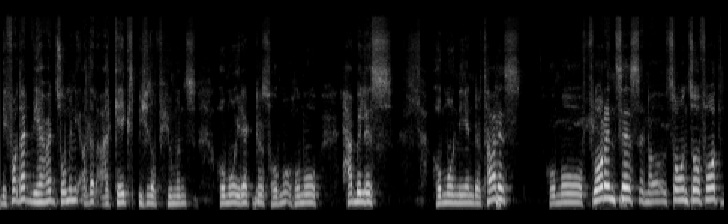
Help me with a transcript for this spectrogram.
before that we have had so many other archaic species of humans homo erectus homo homo habilis homo neanderthalis homo florensis and so on and so forth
